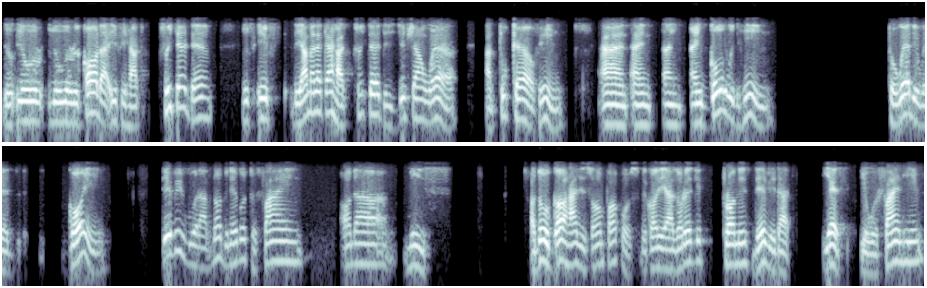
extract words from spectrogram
You you you will recall that if he had treated them, if if the Amalekite had treated the Egyptian well and took care of him, and and and and go with him to where they were going, David would have not been able to find other means. Although God has his own purpose, because he has already promised David that, yes, you will find him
